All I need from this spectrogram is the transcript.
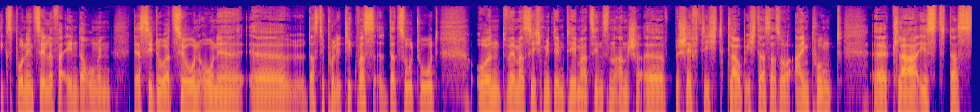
exponentielle Veränderungen der Situation, ohne äh, dass die Politik was dazu tut. Und wenn man sich mit dem Thema Zinsen äh, beschäftigt, glaube ich, dass also ein Punkt äh, klar ist, dass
